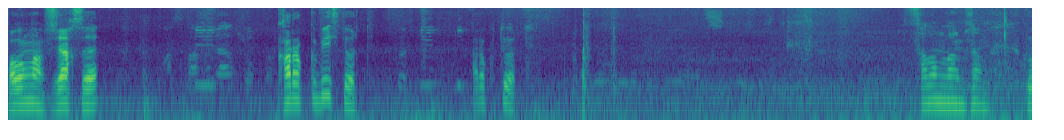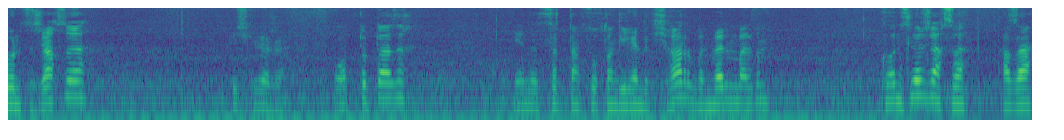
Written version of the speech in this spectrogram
Баллонламыз жақсы. Коробка бес төрт. Коробка төрт. Салонlarымыз көрінісі жақсы. Пешкелері от тұрыпты әзір енді сырттан суықтан келгендік шығар білмедім бәлкім. Көріністері жақсы таза.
